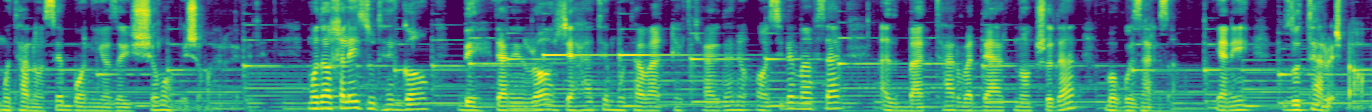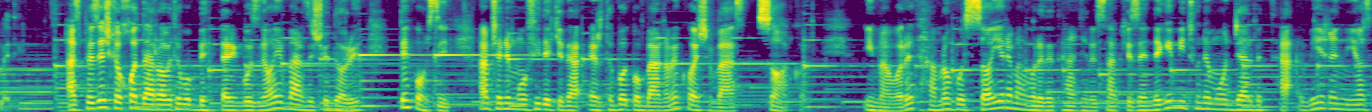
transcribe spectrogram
متناسب با نیازهای شما به شما ارائه بده. مداخله زود هنگام بهترین راه جهت متوقف کردن آسیب مفصل از بدتر و دردناک شدن با گذر زمان. یعنی زودتر بهش بها بدید از پزشک خود در رابطه با بهترین گزینه های ورزشی دارویی بپرسید. همچنین مفیده که در ارتباط با برنامه کاهش وزن سوال کنید. این موارد همراه با سایر موارد تغییر سبک زندگی می‌تونه منجر به تعویق نیاز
